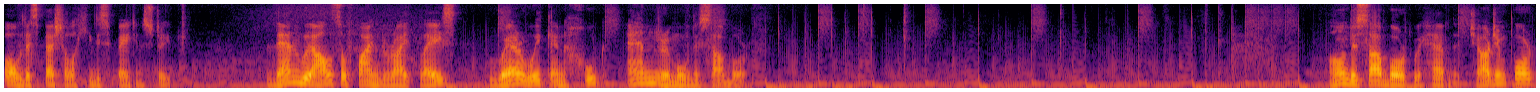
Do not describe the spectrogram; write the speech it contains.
off the special heat dissipating strip. Then we also find the right place where we can hook and remove the subboard. On the subboard we have the charging port,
